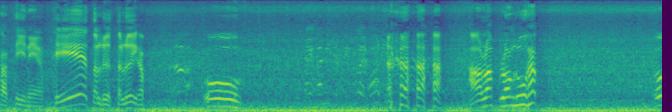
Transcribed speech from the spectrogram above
ครับเทเนี่ยเทตะเลิดตะเลยครับ โอ้ เอาล็องลองดูครับโอ้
